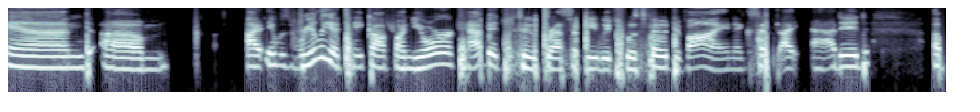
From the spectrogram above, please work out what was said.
and um, I, it was really a takeoff on your cabbage soup recipe, which was so divine. Except I added a,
